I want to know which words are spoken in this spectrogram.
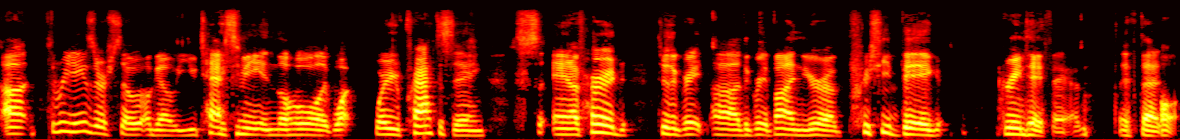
uh, three days or so ago. You texted me in the whole like what where you're practicing, and I've heard through the great uh, the grapevine you're a pretty big Green Day fan. If that Oh,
